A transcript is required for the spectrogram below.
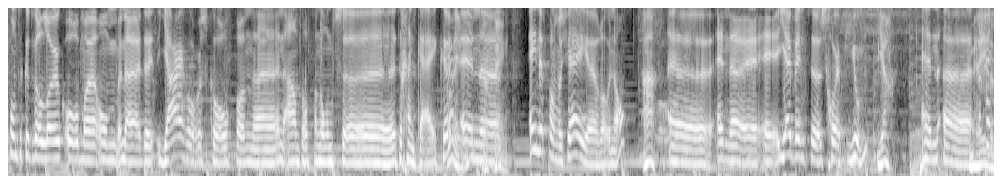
vond ik het wel leuk om, eh, om naar de jaarhoroscoop van eh, een aantal van ons eh, te gaan kijken. Oh, en eh, een daarvan was jij, eh, Ronald. Ah, Eh, en jij bent schorpioen. ja. En eh, even,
